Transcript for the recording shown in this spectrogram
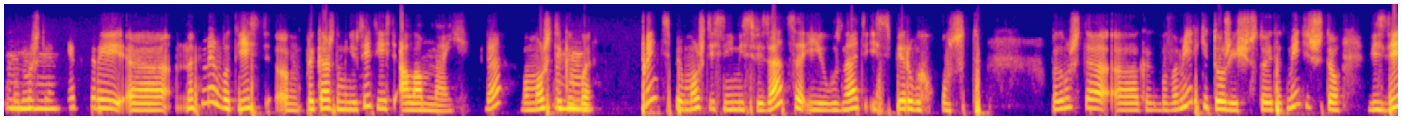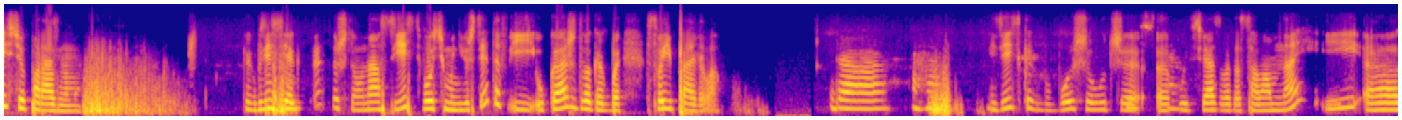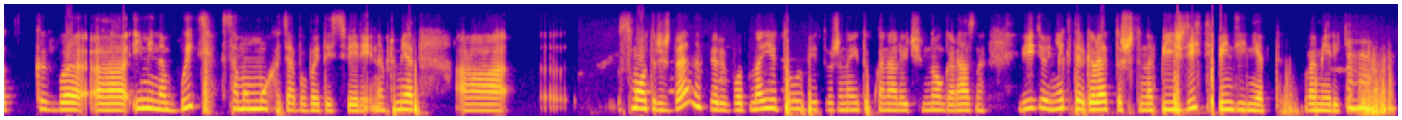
Потому что некоторые, э, например, вот есть э, при каждом университете есть аламнай, да? Вы можете как бы, в принципе, можете с ними связаться и узнать из первых уст. Потому что э, как бы в Америке тоже еще стоит отметить, что везде все по-разному. Как бы здесь я говорю, что у нас есть 8 университетов, и у каждого как бы свои правила. Да. Ага. И здесь как бы больше лучше э, будет связываться с аламнай и э, как бы э, именно быть самому хотя бы в этой сфере. Например, э, смотришь, да, например, вот на Ютубе, тоже на Ютуб-канале очень много разных видео. Некоторые говорят, то, что на PhD стипендий нет в Америке. Mm-hmm.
